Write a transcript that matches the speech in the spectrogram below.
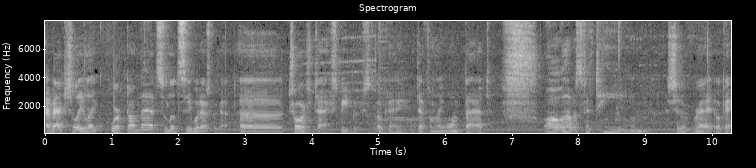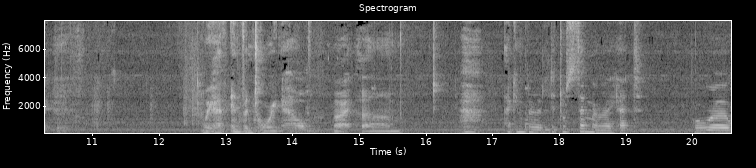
I've actually like worked on that, so let's see what else we got. Uh, charge attack, speed boost. Okay, definitely want that. Oh, that was 15. I should have read. Okay. We have inventory now. Alright, um. I can wear a little samurai hat. Or a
